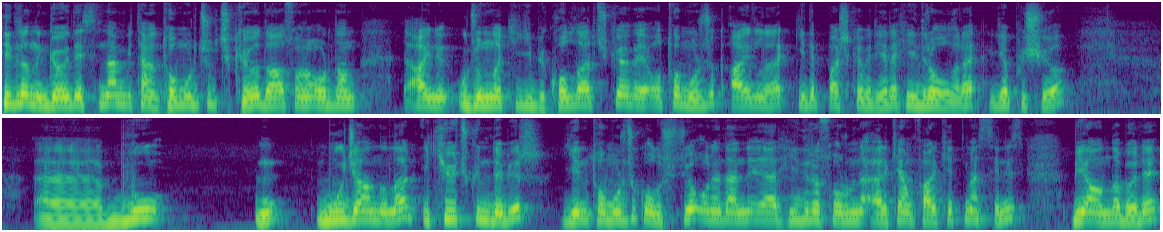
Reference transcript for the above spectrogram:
Hidranın gövdesinden bir tane tomurcuk çıkıyor. Daha sonra oradan aynı ucundaki gibi kollar çıkıyor ve o tomurcuk ayrılarak gidip başka bir yere hidra olarak yapışıyor. Ee, bu bu canlılar 2-3 günde bir yeni tomurcuk oluşturuyor. O nedenle eğer hidra sorununu erken fark etmezseniz bir anda böyle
